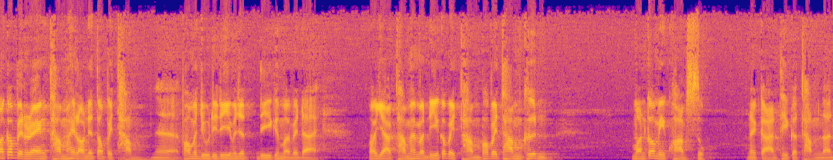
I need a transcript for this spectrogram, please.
มันก็เป็นแรงทำให้เราเนี่ยต้องไปทำนะเพราะมันอยู่ดีๆ มันจะดีขึ้นมาไม่ได้พออยากทำให้มันดีก็ไปทำเพราะไปทำขึ้น มันก็มีความสุขในการที่กระทำนั้น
